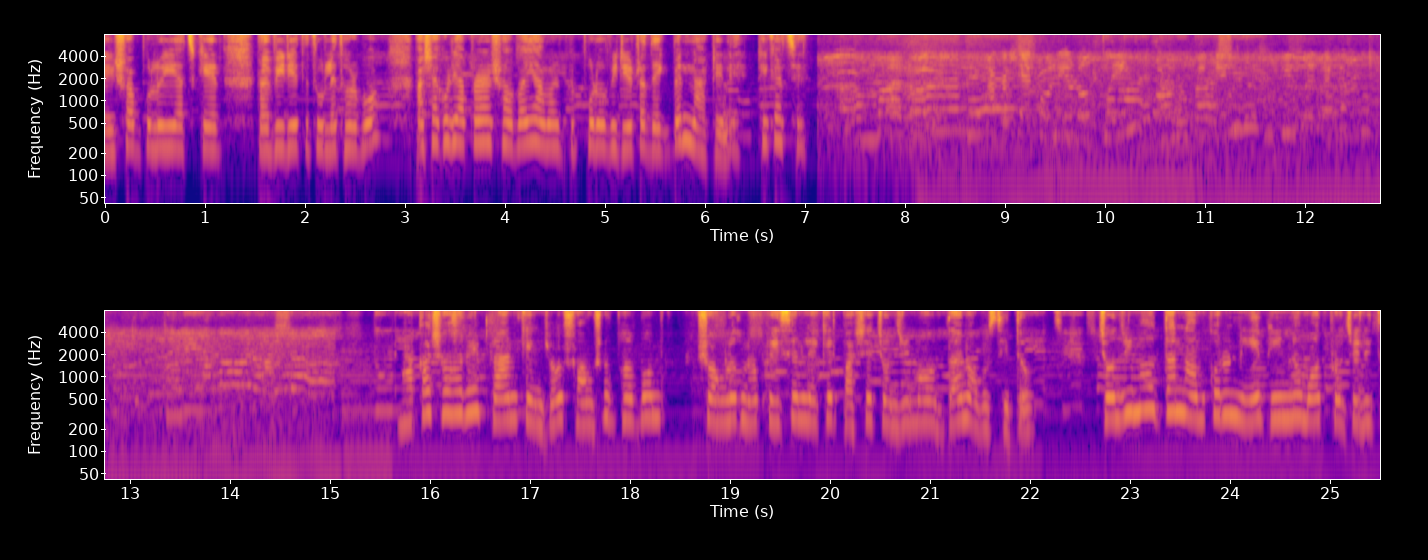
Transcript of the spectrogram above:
এই সবগুলোই আজকের ভিডিওতে তুলে ধরবো। আশা করি আপনারা সবাই আমার পুরো ভিডিওটা দেখবেন না টেনে, ঠিক আছে? ঢাকা শহরের প্রাণকেন্দ্র সংসদ ভবন সংলগ্ন ক্রিসেন লেকের পাশে চন্দ্রিমা উদ্যান অবস্থিত। চন্দ্রিমা উদ্যান নামকরণ নিয়ে ভিন্ন মত প্রচলিত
